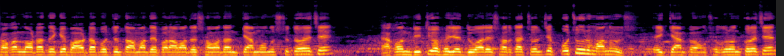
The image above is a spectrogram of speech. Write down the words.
সকাল নটা থেকে বারোটা পর্যন্ত আমাদের পর আমাদের সমাধান ক্যাম্প অনুষ্ঠিত হয়েছে। এখন দ্বিতীয় ফেজে দুয়ারে সরকার চলছে। প্রচুর মানুষ এই ক্যাম্পে অংশগ্রহণ করেছেন।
